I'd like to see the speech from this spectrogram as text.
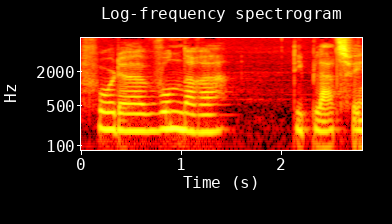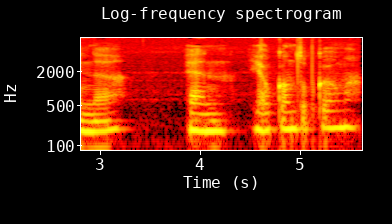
voor de wonderen die plaatsvinden en jouw kant op komen.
